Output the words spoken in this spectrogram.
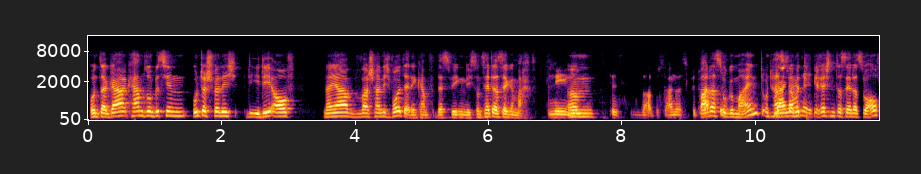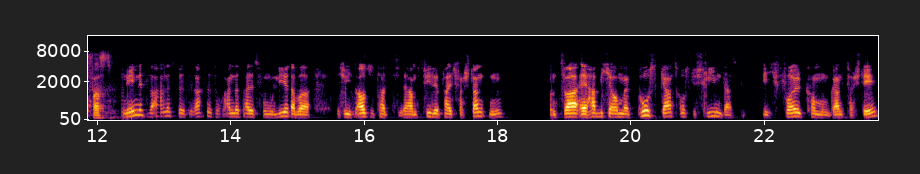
Und da gar, kam so ein bisschen unterschwellig die Idee auf, naja, wahrscheinlich wollte er den Kampf deswegen nicht, sonst hätte er es ja gemacht. Nee, Ähm, das war ein bisschen anders betrachtet. war das so gemeint und hast Nein, du damit nein. gerechnet, dass er das so auffasst? Nee, das war anders betrachtet, auch anders alles formuliert, aber wie es aussieht, haben es viele falsch verstanden. Und zwar äh, habe ich ja auch in meinem Post ganz groß geschrieben, dass ich vollkommen und ganz verstehe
